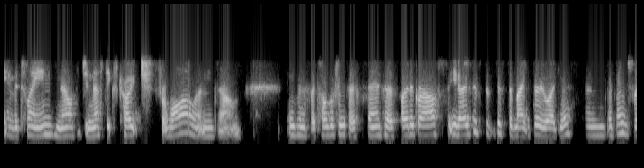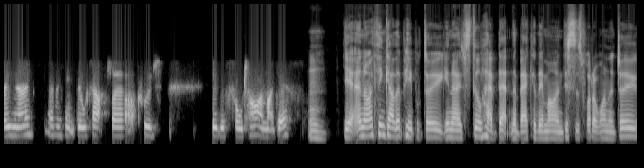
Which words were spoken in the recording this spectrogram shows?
in between, you know, I was a gymnastics coach for a while and um, even photography, so Santa photographs, you know, just to, just to make do, I guess. And eventually, you know, everything built up so I could do this full time, I guess. Mm. Yeah, and I think other people do, you know, still have that in the back of their mind. This is what I want to do.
